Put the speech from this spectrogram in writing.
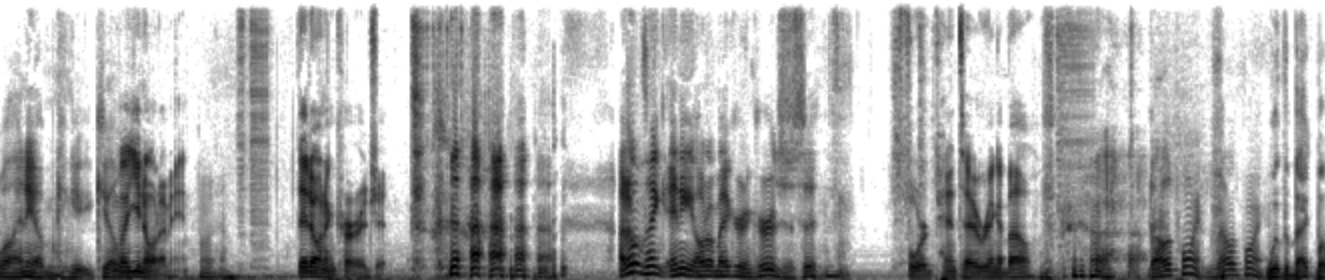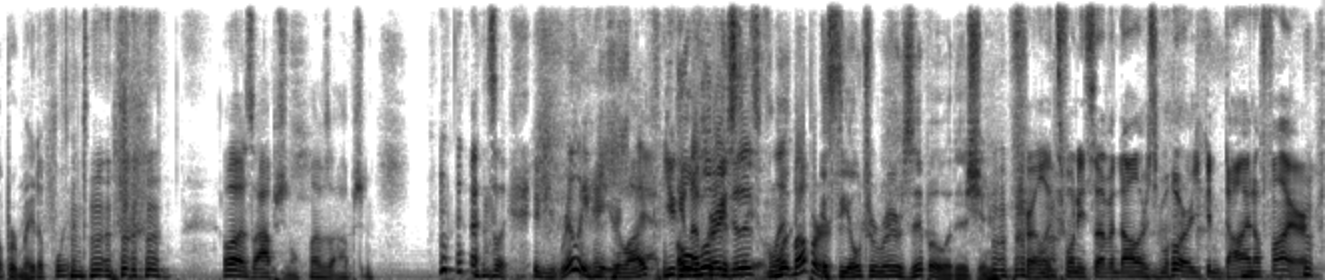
well, any of them can get you killed. Well, you know what I mean. They don't encourage it. I don't think any automaker encourages it. Ford Pinto ring a bell? Valid point. Valid point. With the back bumper made of flint. Well, it's optional. That was an option. it's like if you really hate your life, you can Oh, upgrade it's to this flint look, bumper. It's the ultra rare Zippo edition. For only $27 more, you can die in a fire.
